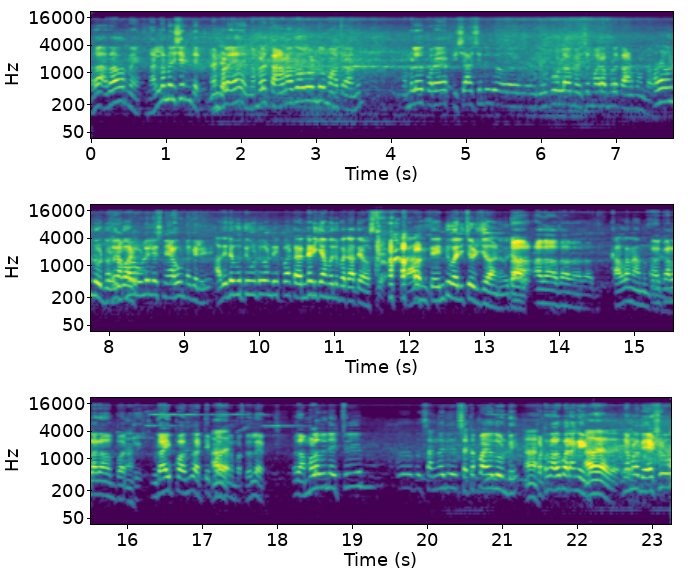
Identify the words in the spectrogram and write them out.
അതാ അതാ പറഞ്ഞേ നല്ല മനുഷ്യരുണ്ട്. നമ്മളെ നമ്മളെ കാണാത്തത് കൊണ്ട് മാത്രമാണ് നമ്മൾ കുറെ പിശാശിന്റെ രൂപമുള്ള മനുഷ്യന്മാരെ നമ്മൾ കാണുന്നുണ്ട്? അതുകൊണ്ട് നമ്മുടെ ഉള്ളിൽ സ്നേഹം ഉണ്ടെങ്കിൽ അതിന്റെ ബുദ്ധിമുട്ട് കൊണ്ട് ഇപ്പൊ ടെന്റ് അടിക്കാൻ പോലും പറ്റാത്ത അവസ്ഥ. കാരണം ടെന്റ് വലിച്ചൊടിച്ചതാണ് കള്ളനാന്നും. കള്ളനാന്ന് പറഞ്ഞു ഉടായിപ്പാന്ന് തട്ടിപ്പാന്നും പറഞ്ഞു അല്ലേ? അപ്പൊ നമ്മൾ ഇത്രയും സംഗതി സെറ്റപ്പ് ആയതുകൊണ്ട്. പെട്ടെന്ന് അത് പറയാൻ കഴിയും നമ്മളെ വേഷവും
